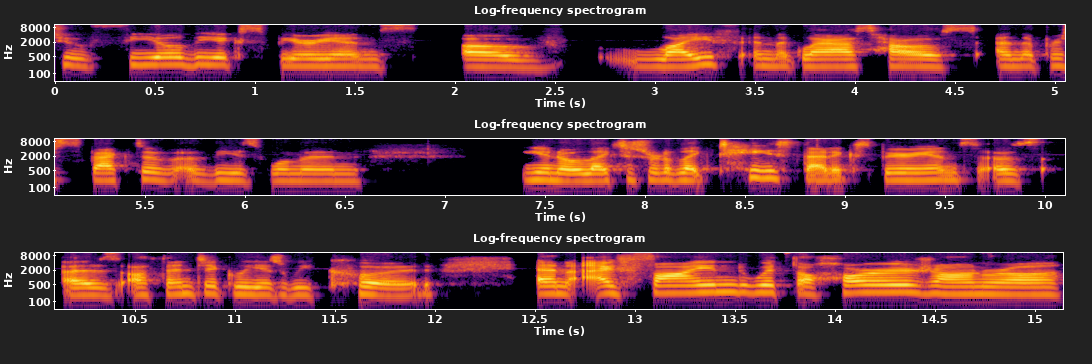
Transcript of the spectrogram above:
to feel the experience of life in the glass house and the perspective of these women you know like to sort of like taste that experience as as authentically as we could and i find with the horror genre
